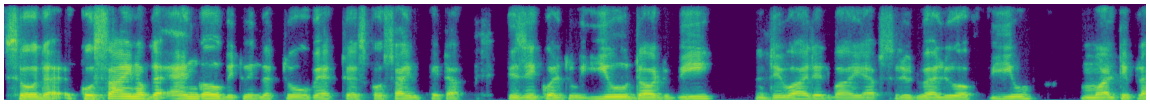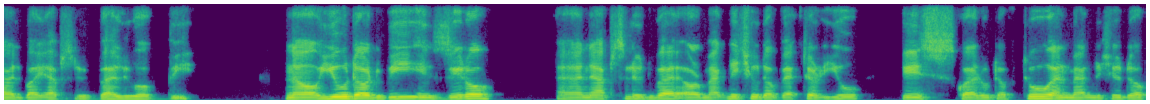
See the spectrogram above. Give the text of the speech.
So the cosine of the angle between the two vectors, cosine theta, is equal to u dot v divided by absolute value of u multiplied by absolute value of v. Now u dot v is 0 and absolute or magnitude of vector u is square root of 2 and magnitude of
